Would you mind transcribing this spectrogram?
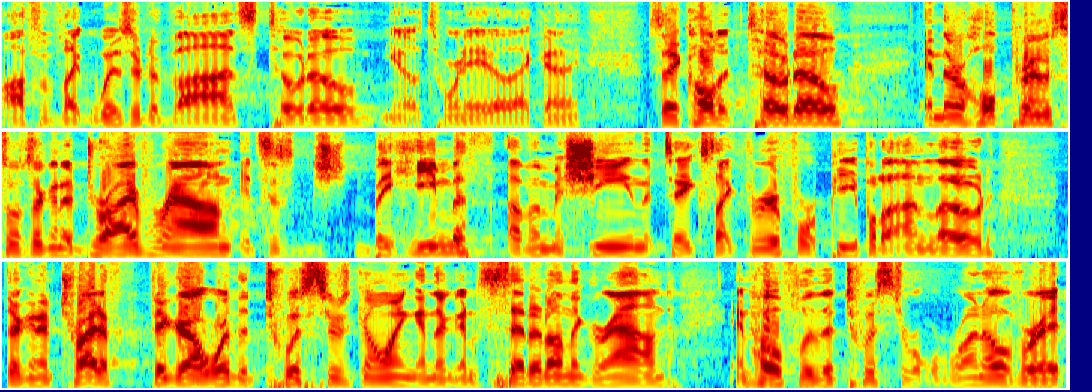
off of like Wizard of Oz, Toto, you know, tornado, that kind of thing. So they called it Toto and their whole premise was they're going to drive around. It's this behemoth of a machine that takes like three or four people to unload. They're going to try to figure out where the twister's going, and they're going to set it on the ground, and hopefully the twister will run over it,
